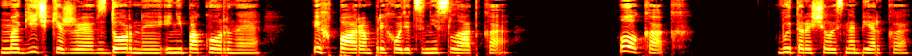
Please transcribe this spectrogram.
Магички же вздорные и непокорные, их парам приходится несладко. «О как!» — вытаращилась на Берка.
